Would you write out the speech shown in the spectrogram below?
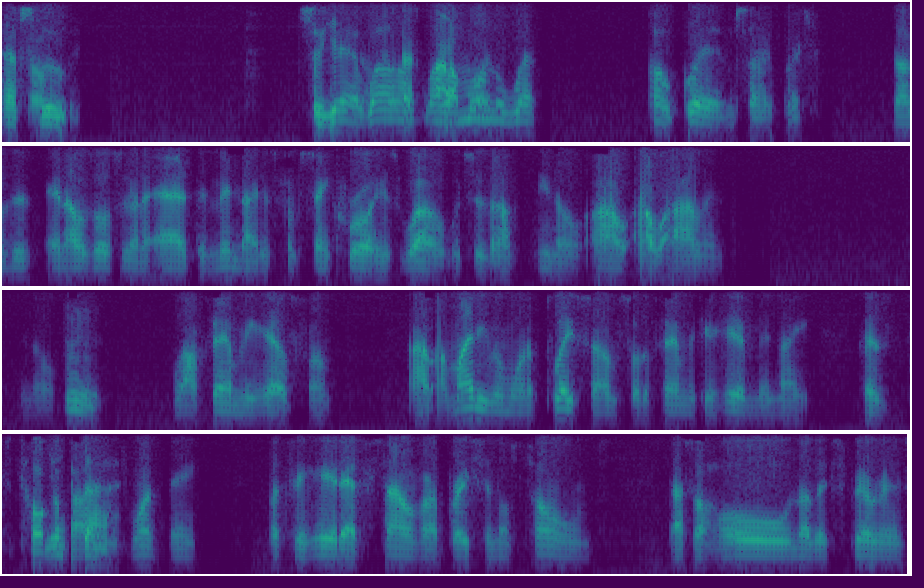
Absolutely. So yeah, while That's while I'm on the west. Oh, go ahead. I'm sorry, Brett. So I'm just, and I was also going to add that Midnight is from St. Croix as well, which is our you know our our island. You know, Hmm. where our family hails from. I, I might even want to play some so the family can hear Midnight. Because to talk Yes, about sir. it is one thing, but to hear that sound vibration, those tones, that's a whole nother experience.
